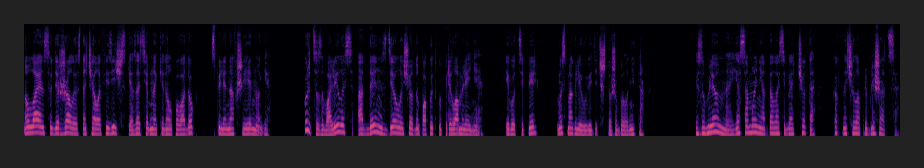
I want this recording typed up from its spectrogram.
но Лайонс удержал ее сначала физически, а затем накинул поводок, спеленавший ей ноги. Курица завалилась, а Дэйн сделал еще одну попытку переломления. И вот теперь мы смогли увидеть, что же было не так. Изумленная, я сама не отдала себе отчета, как начала приближаться,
